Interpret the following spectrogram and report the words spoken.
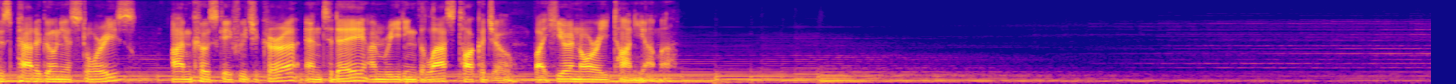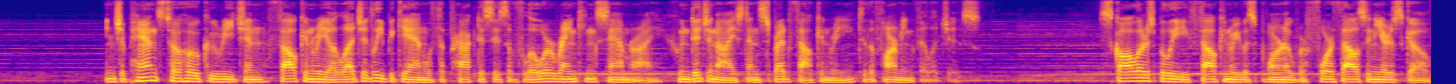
is Patagonia Stories. I'm Kosuke Fujikura, and today I'm reading The Last Takajo by Hironori Taniyama. In Japan's Tohoku region, falconry allegedly began with the practices of lower ranking samurai who indigenized and spread falconry to the farming villages. Scholars believe falconry was born over 4,000 years ago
